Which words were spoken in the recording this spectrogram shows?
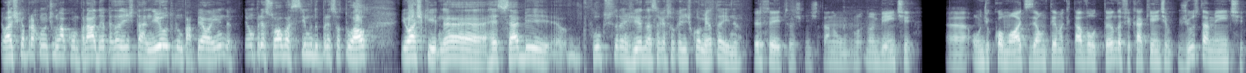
Eu acho que é para continuar comprado, apesar de a gente estar tá neutro no papel ainda, tem um preço-alvo acima do preço atual e eu acho que né, recebe fluxo estrangeiro nessa questão que a gente comenta aí. Né? Perfeito, acho que a gente está num, num, ambiente uh, onde commodities é um tema que está voltando a ficar quente justamente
